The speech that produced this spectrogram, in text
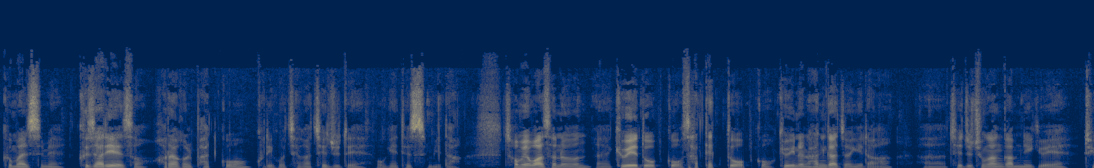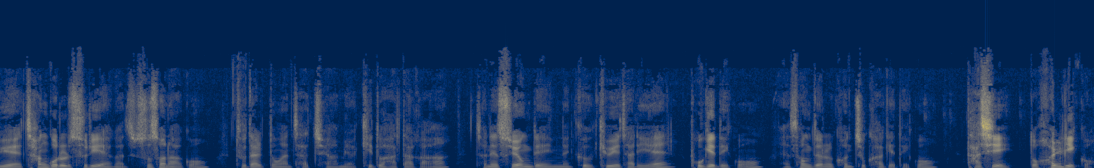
그 말씀에 그 자리에서 허락을 받고 그리고 제가 제주도에 오게 됐습니다. 처음에 와서는 교회도 없고 사택도 없고 교인은 한 가정이라 아, 제주 중앙감리교회 뒤에 창고를 수리해가지고 수선하고 두 달 동안 자취하며 기도하다가 전에 수용되어 있는 그 교회 자리에 보게 되고 성전을 건축하게 되고 다시 또 헐리고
